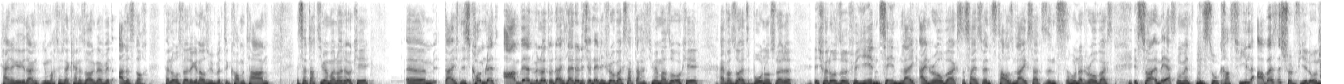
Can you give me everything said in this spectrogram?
keine Gedanken, macht euch da keine Sorgen. Da wird alles noch verlost, Leute, genauso wie mit den Kommentaren. Deshalb dachte ich mir mal, Leute, okay, ähm, da ich nicht komplett arm werden will, Leute, und da ich leider nicht unendlich Robux habe, dachte ich mir mal so, okay, einfach so als Bonus, Leute, ich verlose für jeden 10. Like ein Robux. Das heißt, wenn es 1000 Likes hat, sind es 100 Robux. Ist zwar im ersten Moment nicht so krass viel, aber es ist schon viel und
